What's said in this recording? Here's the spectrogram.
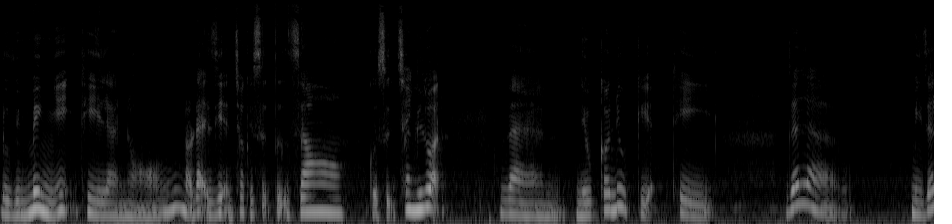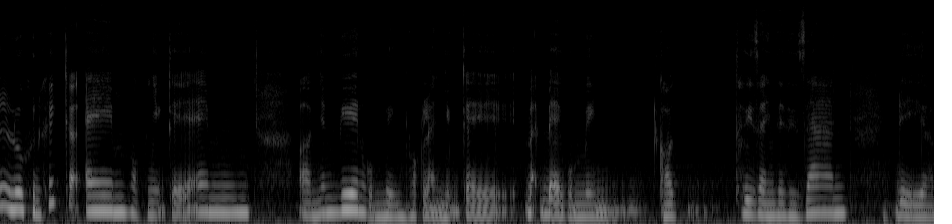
đối với mình ý, thì là nó nó đại diện cho cái sự tự do của sự tranh luận. Và nếu có điều kiện thì rất là mình rất là luôn khuyến khích các em hoặc những cái em uh, nhân viên của mình hoặc là những cái bạn bè của mình có thời dành thời gian để ờ,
